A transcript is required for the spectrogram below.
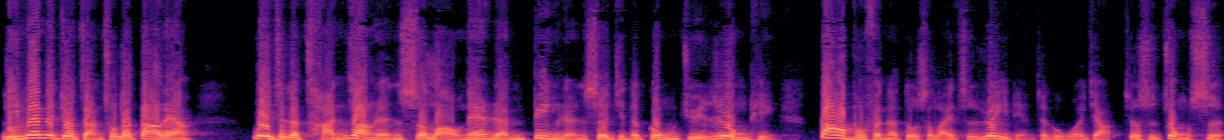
里面呢就展出了大量为这个残障人士、老年人、病人设计的工具、日用品，大部分呢都是来自瑞典这个国家，就是重视。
